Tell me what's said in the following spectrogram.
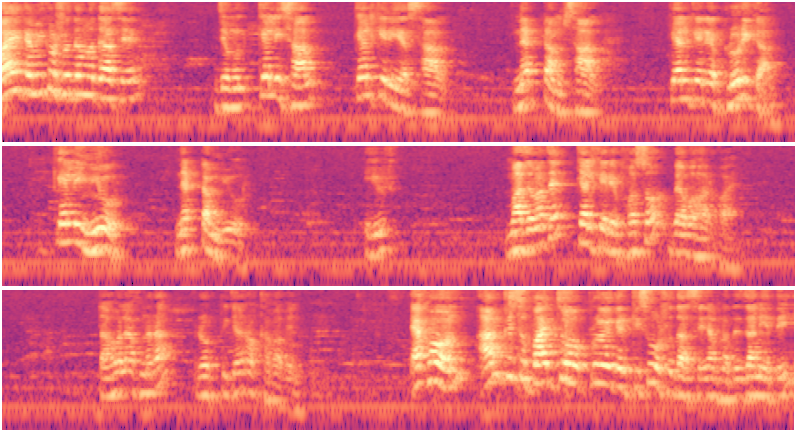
বায়োকেমিক ওষুধের মধ্যে আছে যেমন ক্যালিসাল, calcarea sal natrum sal, calcarea fluorica kali mur natrum mur ইউর মাঝে মাঝে ক্যালকেরিয়া ফসও ব্যবহার হয়। তাহলে আপনারা রোগ থেকে রক্ষা পাবেন। এখন আরও কিছু বাহ্য প্রয়োগের কিছু ওষুধ আছে, আপনাদের জানিয়ে দিই।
